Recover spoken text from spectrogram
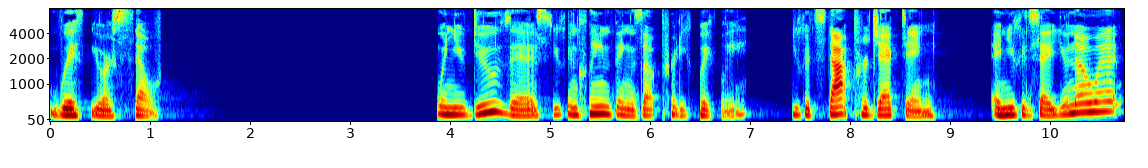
with yourself. When you do this, you can clean things up pretty quickly. You could stop projecting and you can say, you know what?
